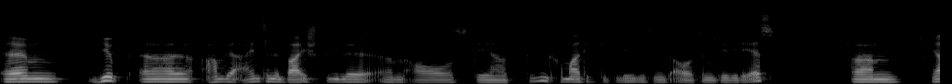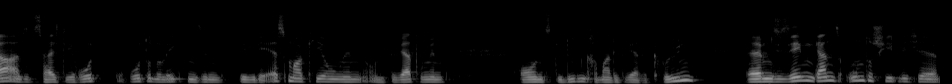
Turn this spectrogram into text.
Ähm, hier äh, haben wir einzelne Beispiele ähm, aus der Duden-Grammatik. Die Belege sind aus dem DWDS. Ähm, ja, also das heißt, die rot, rot unterlegten sind DWDS-Markierungen und Bewertungen und die Duden-Grammatik wäre grün. Ähm, Sie sehen ganz unterschiedliche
